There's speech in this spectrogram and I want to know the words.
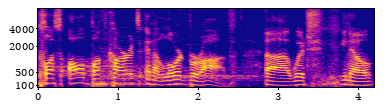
plus all buff cards and a Lord Barov, uh, which, you know,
